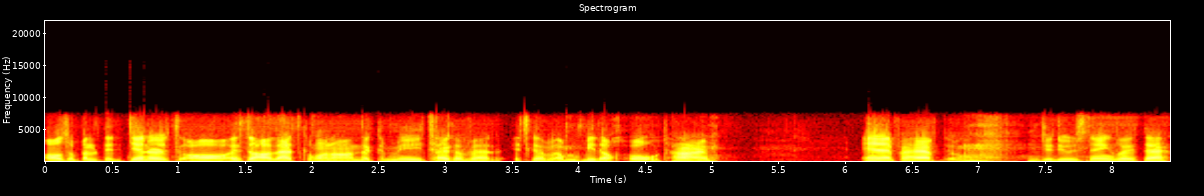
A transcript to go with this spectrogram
also, but the dinner, it's all it's all that's going on. The community tech event, it's gonna, be the whole time. And if I have to, to do things like that,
